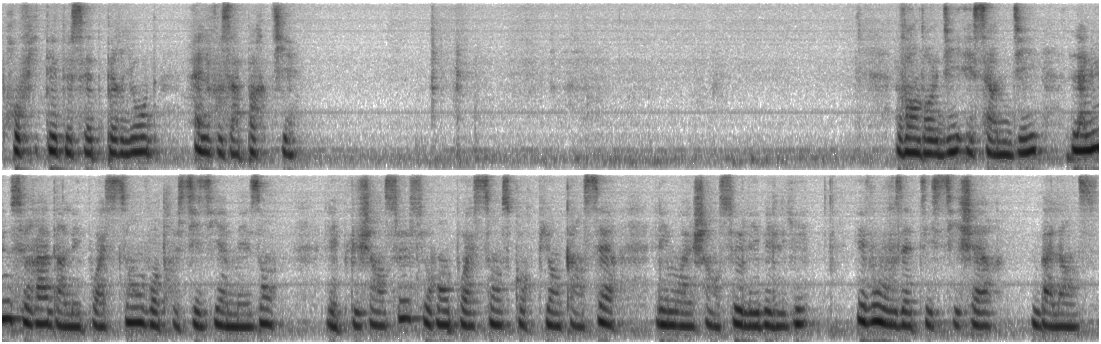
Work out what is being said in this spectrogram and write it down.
Profitez de cette période, elle vous appartient. Vendredi et samedi, la lune sera dans les poissons, votre sixième maison. Les plus chanceux seront poissons, scorpions, cancer, les moins chanceux les béliers. Et vous, vous êtes ici, chère balance.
